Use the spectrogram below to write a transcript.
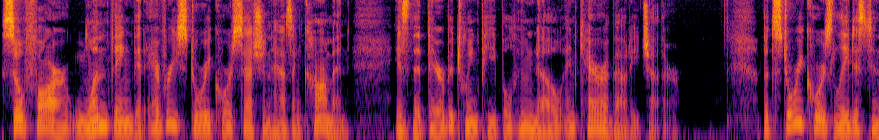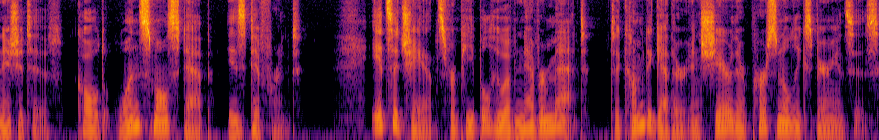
So far, one thing that every StoryCorps session has in common is that they're between people who know and care about each other. But StoryCorps' latest initiative, called One Small Step, is different. It's a chance for people who have never met to come together and share their personal experiences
